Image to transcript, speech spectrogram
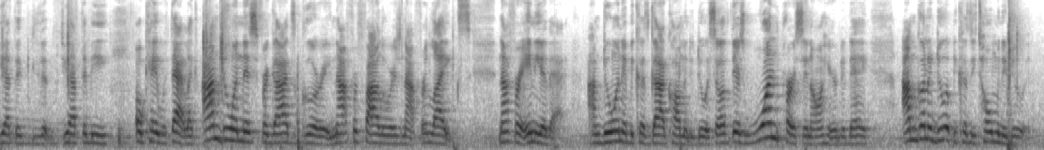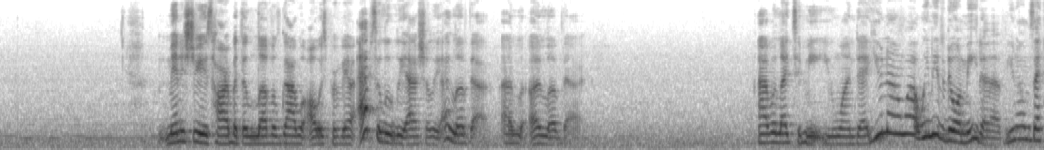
you have to you have to be okay with that. Like i'm doing this for god's glory not for followers not for likes not for any of that. I'm doing it because God called me to do it. So if there's one person on here today, I'm to do it because he told me to do it. Ministry is hard, but the love of God will always prevail. Absolutely, Ashley. I love that. I, I love that. I would like to meet you one day. You know what? We need to do a meetup. You know what I'm saying?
